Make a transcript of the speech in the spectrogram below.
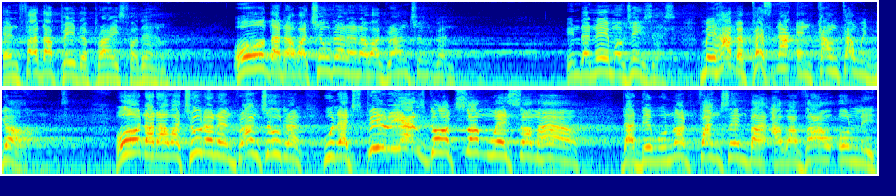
and father paid the price for them. Oh, that our children and our grandchildren in the name of Jesus may have a personal encounter with God. Oh, that our children and grandchildren will experience God some way, somehow, that they will not function by our vow only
